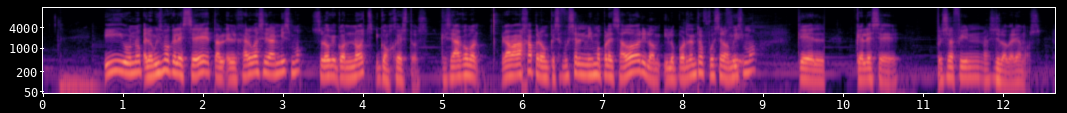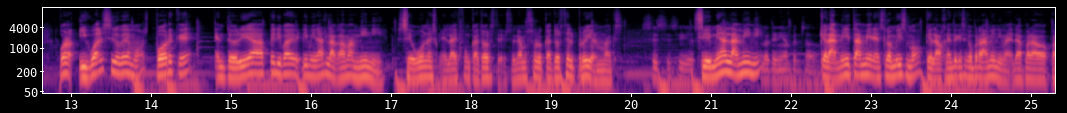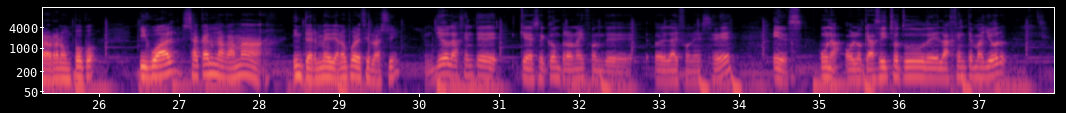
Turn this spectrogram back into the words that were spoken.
y uno, lo mismo que el SE, el hardware sería el mismo, solo que con notch y con gestos. Que sea como gama baja, pero aunque se fuese el mismo procesador y lo, y lo por dentro fuese lo sí. mismo que el, que el SE. Pero eso al fin no sé si lo veremos. Bueno, igual si lo vemos, porque en teoría Apple iba a eliminar la gama mini, según el iPhone 14. Tendríamos solo el 14, el Pro y el Max. Sí, sí, sí. Si eliminan la mini, lo tenían pensado. que la mini también es lo mismo, que la gente que se compra la mini era para, para ahorrar un poco, igual sacan una gama intermedia, ¿no? Por decirlo así. Yo, la gente que se compra un iPhone de el iPhone SE es una, o lo que has dicho tú de la gente mayor,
